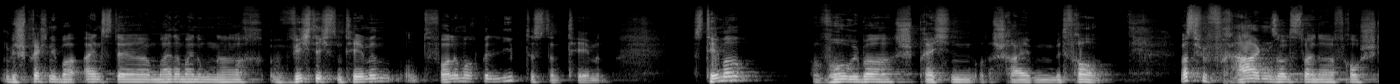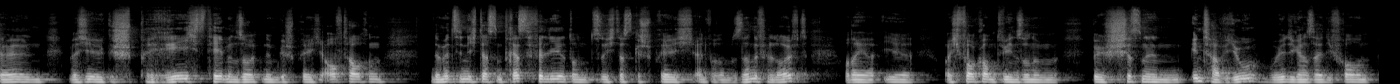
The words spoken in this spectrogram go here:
wir sprechen über eins der meiner Meinung nach wichtigsten Themen und vor allem auch beliebtesten Themen. Das Thema, worüber sprechen oder schreiben mit Frauen. Was für Fragen solltest du einer Frau stellen? Welche Gesprächsthemen sollten im Gespräch auftauchen, damit sie nicht das Interesse verliert und sich das Gespräch einfach im Sande verläuft? oder ihr, ihr euch vorkommt wie in so einem beschissenen Interview, wo ihr die ganze Zeit die Frauen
